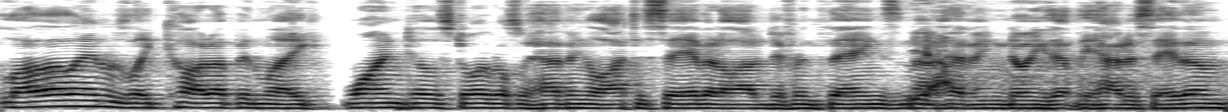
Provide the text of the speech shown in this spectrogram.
La La Land was like caught up in like wanting to tell a story, but also having a lot to say about a lot of different things and not Yeah. having knowing exactly how to say them.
